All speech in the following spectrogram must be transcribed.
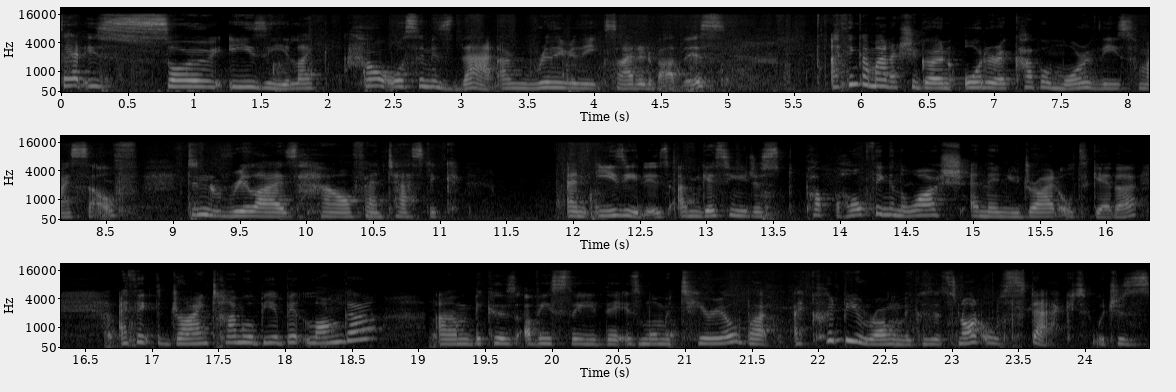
That is so easy. Like, how awesome is that? I'm really, really excited about this. I think I might actually go and order a couple more of these for myself. Didn't realize how fantastic and easy it is. I'm guessing you just pop the whole thing in the wash and then you dry it all together. I think the drying time will be a bit longer um, because obviously there is more material, but I could be wrong because it's not all stacked, which is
